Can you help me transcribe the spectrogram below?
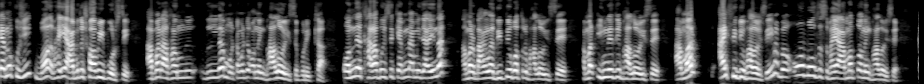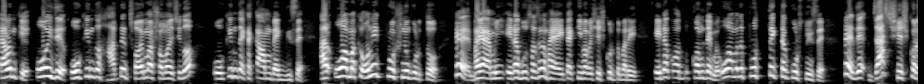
কেন খুশি? ভাইয়া আমি তো সবই পড়ছি। আমার আলহামদুলিল্লাহ মোটামুটি অনেক ভালো হয়েছে পরীক্ষা। অন্যের খারাপ হয়েছে কেমনে আমি জানি না। আমার বাংলা দ্বিতীয় পত্র ভালো হয়েছে আমার ইংরেজি ভালো হয়েছে আমার আইসিটিও ভালো হয়েছে এইভাবে ও বলতেছে, ভাই, আমার তো অনেক ভালো হয়েছে কারণ কি? ওই যে ও কিন্তু হাতে ছয় মাস সময় ছিল, ও কিন্তু একটা কাম ব্যাক দিছে। আর ও আমাকে অনেক প্রশ্ন করতো হ্যাঁ ভাই, আমি এটা বুঝতেছি না, ভাই, এটা কীভাবে শেষ করতে পারি? এটা কম টাইমে ও আমাদের প্রত্যেকটা কোর্স নিছে। হ্যাঁ যে জাস্ট শেষ করে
